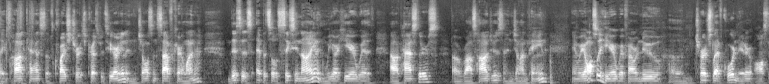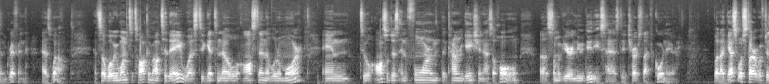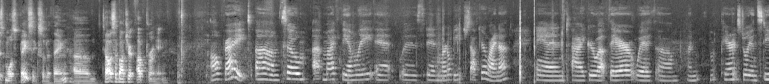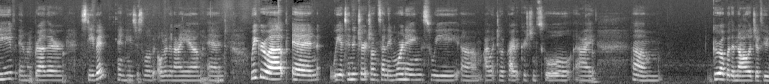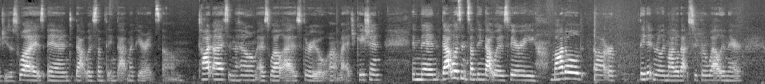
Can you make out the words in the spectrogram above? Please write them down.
A podcast of Christ Church Presbyterian in Charleston, South Carolina. This is episode 69, and we are here with our pastors, uh, Ross Hodges and John Payne. And we're also here with our new um, church life coordinator, Austin Griffin, as well. And so, what we wanted to talk about today was to get to know Austin a little more and to also just inform the congregation as a whole uh, some of your new duties as the church life coordinator. But I guess we'll start with just most basic sort of thing. Um, tell us about your upbringing. All right. Um, so uh, my family it was in Myrtle Beach, South Carolina, and I grew up there with um, my parents, Julia and Steve, and my brother Steven, and he's just a little bit older than I am, mm-hmm. and we grew up and we attended church on Sunday mornings. We um, I went to a private Christian school. I um, grew up with a knowledge of who Jesus was, and that was something that my parents um, taught us in the home as well as through um, my education. And then that wasn't something that was very modeled, uh, or they didn't really model that super well in their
